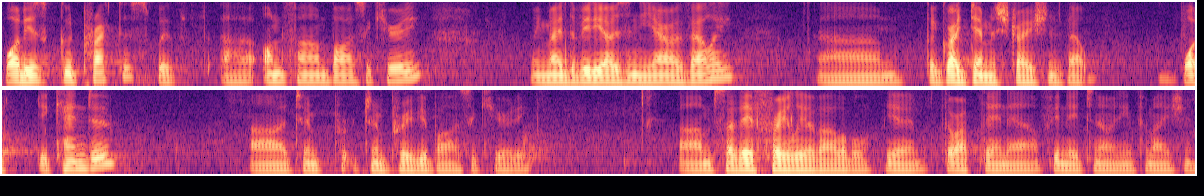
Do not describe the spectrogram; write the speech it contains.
What is good practice with uh, on-farm biosecurity? We made the videos in the Yarra Valley. Um, the great demonstrations about what you can do uh, to, imp- to improve your biosecurity. Um, so they're freely available. Yeah, they're up there now if you need to know any information.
